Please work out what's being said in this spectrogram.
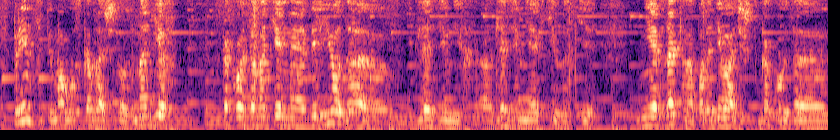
в принципе могу сказать, что надев какое-то нательное белье, да, для зимних, для зимней активности, не обязательно пододевать какую-то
